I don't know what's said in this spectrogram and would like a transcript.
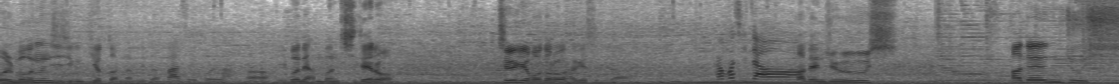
뭘 먹었는지 지금 기억도 안 납니다. 맛을 몰라. 아, 이번에 한번 지대로 즐겨보도록 하겠습니다. 가보시죠. 하덴주시. 하덴주시.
